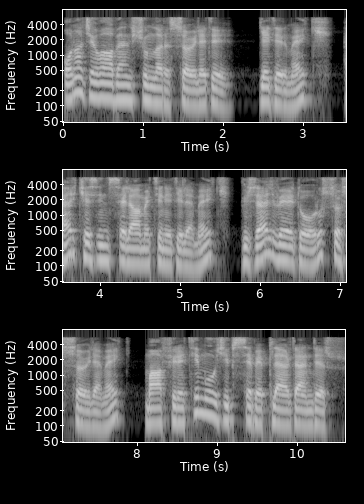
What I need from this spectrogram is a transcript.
ona cevaben şunları söyledi. Yedirmek, herkesin selametini dilemek, güzel ve doğru söz söylemek, mağfireti mucip sebeplerdendir.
